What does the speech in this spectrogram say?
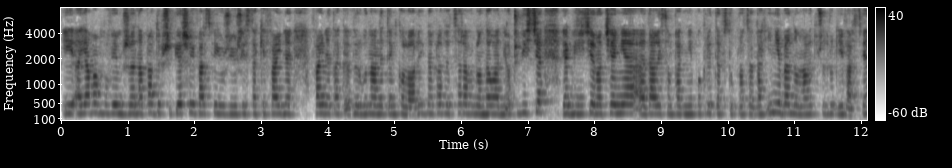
I a ja Wam powiem, że naprawdę przy pierwszej warstwie już, już jest takie fajne, fajne tak wyrównany ten kolor i naprawdę cera wygląda ładnie. Oczywiście, jak widzicie, no cienie e, dalej są tak niepokryte w 100% i nie będą nawet przy drugiej warstwie.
